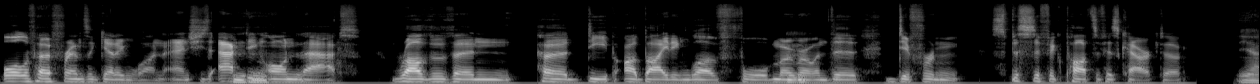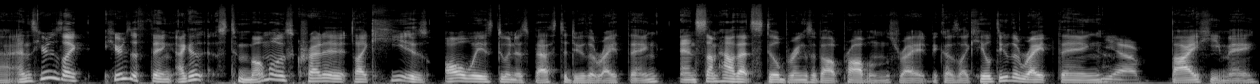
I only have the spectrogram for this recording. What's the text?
all of her friends are getting one, and she's acting Mhm. on that rather than her deep, abiding love for Momo Mm-hmm. and the different specific parts of his character. Yeah, and here's like here's the thing. I guess to Momo's credit, like he is always doing his best to do the right thing, and somehow that still brings about problems, right? Because like he'll do the right thing Yeah. by Hime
